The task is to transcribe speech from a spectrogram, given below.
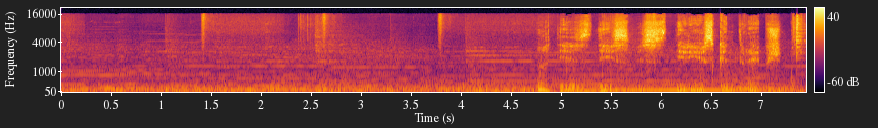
What is this mysterious contraption?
